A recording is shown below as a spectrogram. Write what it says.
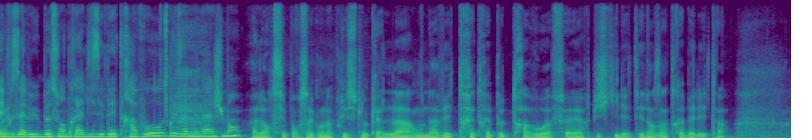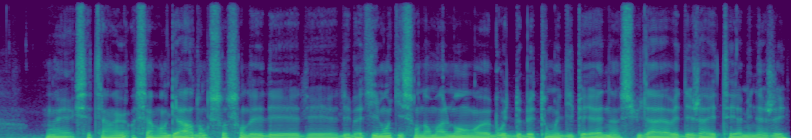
Et Ouais. vous avez eu besoin de réaliser des travaux, des aménagements? Alors c'est pour ça qu'on a pris ce local-là. On avait très très peu de travaux à faire puisqu'il était dans un très bel état. C'est un hangar, donc ce sont des bâtiments qui sont normalement euh, bruts de béton et d'IPN. Celui-là avait déjà été aménagé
